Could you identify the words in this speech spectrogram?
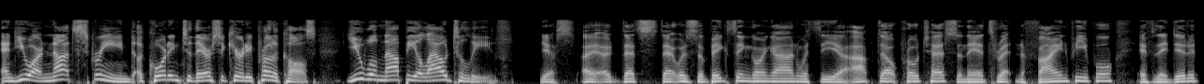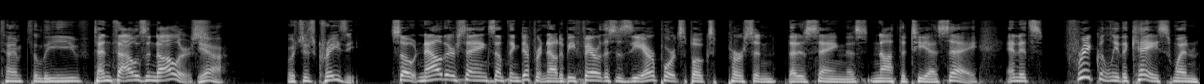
and you are not screened according to their security protocols, you will not be allowed to leave. Yes, I, I, that's that was the big thing going on with the uh, opt-out protests, and they had threatened to fine people if they did attempt to leave. Ten thousand dollars. Yeah, which is crazy. So now they're saying something different. Now, to be fair, this is the airport spokesperson that is saying this, not the TSA. And it's frequently the case when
